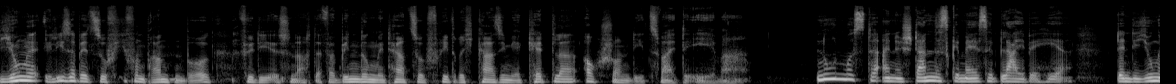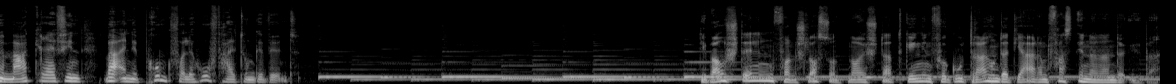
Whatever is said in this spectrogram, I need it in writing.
Die junge Elisabeth Sophie von Brandenburg, für die es nach der Verbindung mit Herzog Friedrich Kasimir Kettler auch schon die zweite Ehe war. Nun musste eine standesgemäße Bleibe her, denn die junge Markgräfin war eine prunkvolle Hofhaltung gewöhnt. Die Baustellen von Schloss und Neustadt gingen vor gut 300 Jahren fast ineinander über.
